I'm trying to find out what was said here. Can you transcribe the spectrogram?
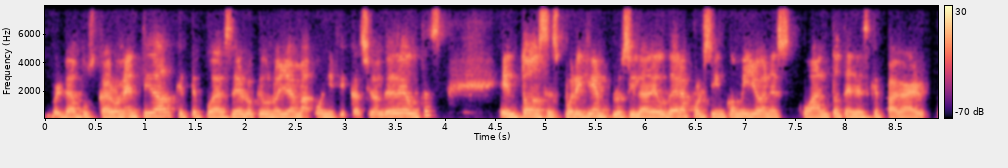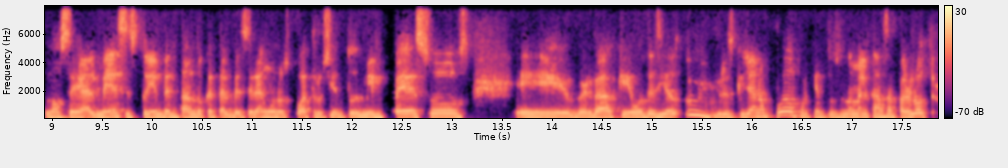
¿verdad? Buscar una entidad que te pueda hacer lo que uno llama unificación de deudas. Entonces, por ejemplo, si la deuda era por 5 millones, ¿cuánto tenés que pagar? No sé, al mes estoy inventando que tal vez eran unos 400 mil pesos, eh, ¿verdad? Que vos decías, uy, pero es que ya no puedo porque entonces no me alcanza para el otro.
